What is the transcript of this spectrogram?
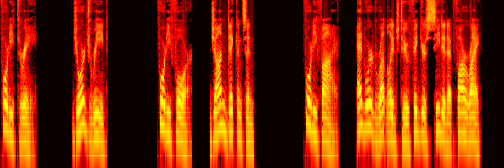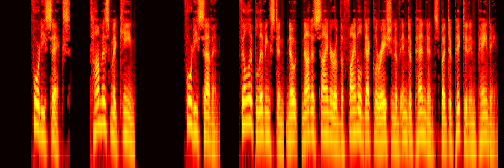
43. George Read 44. John Dickinson 45. Edward Rutledge Two figures seated at far right 46. Thomas McKean 47. Philip Livingston note, not a signer of the final Declaration of Independence but depicted in painting.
